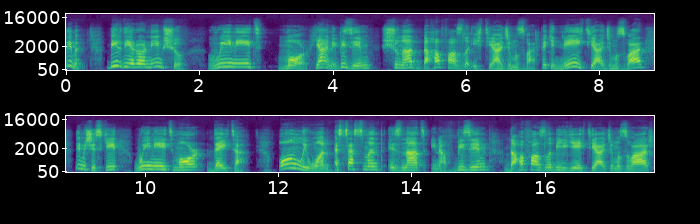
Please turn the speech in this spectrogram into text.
Değil mi? Bir diğer örneğim şu. We need more. Yani bizim şuna daha fazla ihtiyacımız var. Peki neye ihtiyacımız var? Demişiz ki we need more data. Only one assessment is not enough. Bizim daha fazla bilgiye ihtiyacımız var.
